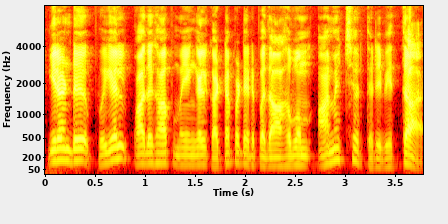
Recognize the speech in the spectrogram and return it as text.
இரண்டு புயல் பாதுகாப்பு மையங்கள் கட்டப்பட்டிருப்பதாகவும் அமைச்சர் தெரிவித்தார்.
